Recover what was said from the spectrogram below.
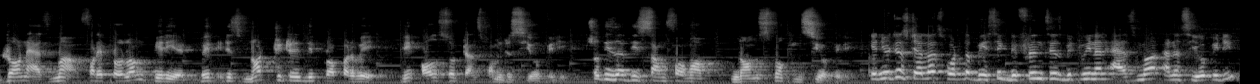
drawn asthma for a prolonged period when it is not treated in the proper way may also transform into COPD. So these are the some form of non-smoking COPD. Can you just tell us what the basic difference is between an asthma and a COPD?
